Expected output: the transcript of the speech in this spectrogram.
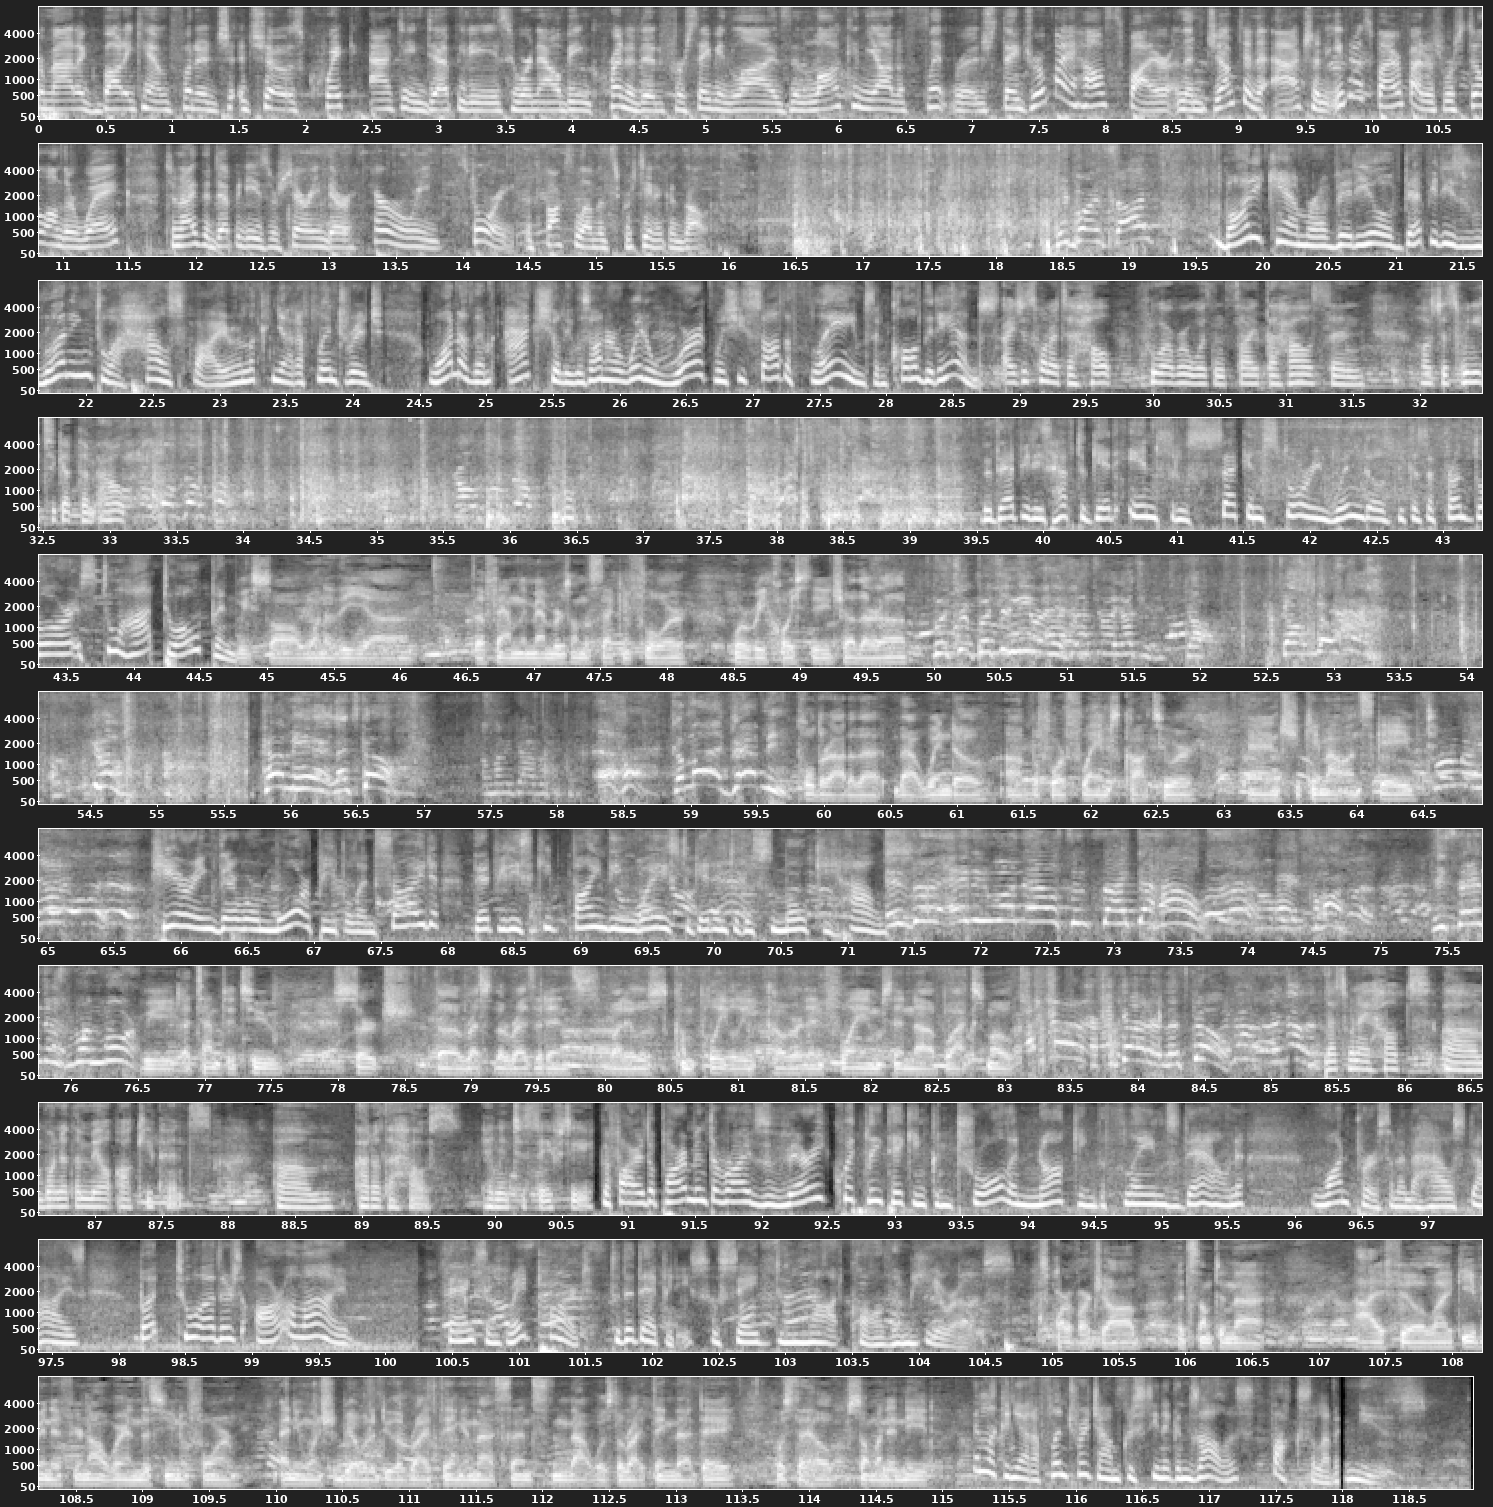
dramatic body cam footage shows quick acting deputies who are now being credited for saving lives in La Cañada Flintridge. They drove by a house fire and then jumped into action even as firefighters were still on their way. Tonight the deputies are sharing their harrowing story with Fox 11's Christina Gonzalez. People inside? Body camera video of deputies running to a house fire in La Cañada Flintridge. One of them actually was on her way to work when she saw the flames and called it in. I just wanted to help whoever was inside the house, and I was just, we need to get them out. Go, go, go. The deputies have to get in through second story windows because the front door is too hot to open. We saw one of the uh, the family members on the second floor where we hoisted each other up. Put your, put your knee right here. I got you, I got you. Go. Go, go, go. Go. Come here, let's go. I'm gonna grab her. Come on, grab me. Pulled her out of that, that window uh, before flames caught to her, and she came out unscathed. Over here, over here. Hearing there were more people inside, deputies keep finding ways to get into the smoky house. Is there anyone else inside the house? Hey, come on. He's saying there's one more. We attempted to search the rest of the residence, but it was completely covered in flames and uh, black smoke. I got her, I got her, let's go. I got her, I got her. That's when I helped um, one of the male occupants um, out of the house and into safety. The fire department arrives very quickly, taking control and knocking the flames down. One person in the house dies, but two others are alive. Thanks in great part to the deputies who say do not call them heroes. It's part of our job. It's something that I feel like even if you're not wearing this uniform, anyone should be able to do the right thing in that sense, and that was the right thing that day, was to help someone in need. In La Cañada Flintridge, I'm Christina Gonzalez, Fox 11 News.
